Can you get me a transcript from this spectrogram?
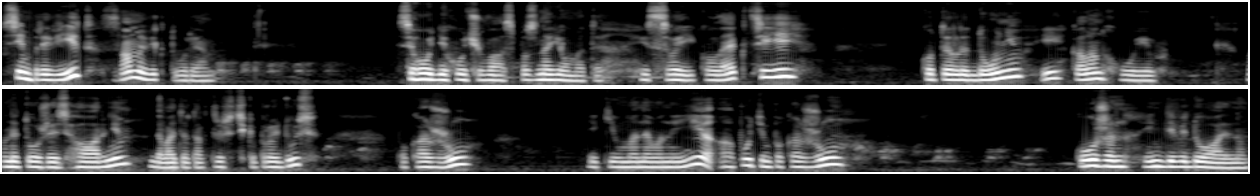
Всім привіт! З вами Вікторія. Сьогодні хочу вас познайомити із своєю колекцією котеледонів і каланхоїв. Вони теж є гарні. Давайте так трішечки пройдусь, покажу, які в мене вони є, а потім покажу кожен індивідуально.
